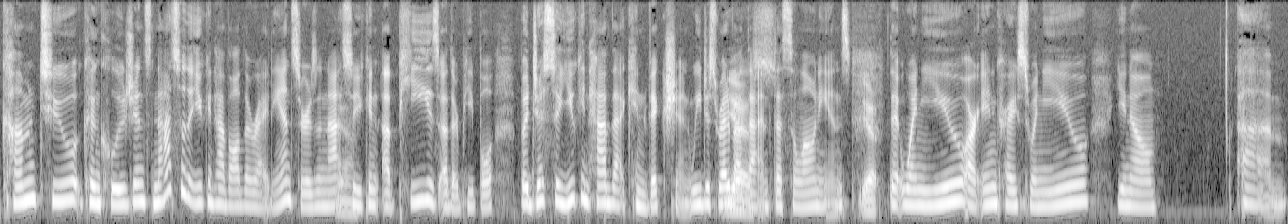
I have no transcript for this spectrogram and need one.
come to conclusions, not so that you can have all the right answers and not so you can appease other people, but just so you can have that conviction. We just read about that in Thessalonians. Yep. That when you are in Christ, when you, you know, um,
